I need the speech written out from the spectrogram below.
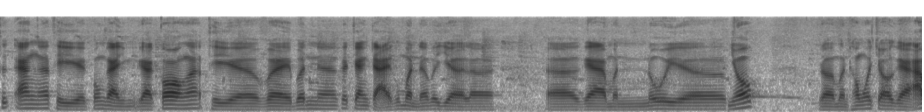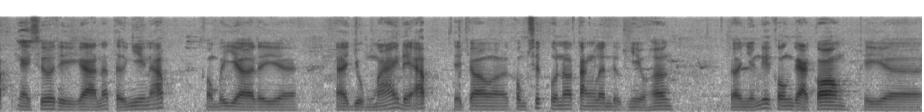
thức ăn thì con gà gà con thì ờ, về bên ờ, cái trang trại của mình đó bây giờ là à, gà mình nuôi à, nhốt. Rồi mình không có cho gà ấp. Ngày xưa thì gà nó tự nhiên nó ấp. Còn bây giờ thì ờ, à, dùng máy để ấp để cho công sức của nó tăng lên được nhiều hơn. Rồi những cái con gà con thì à,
